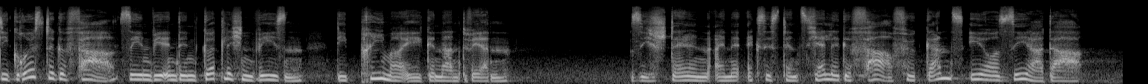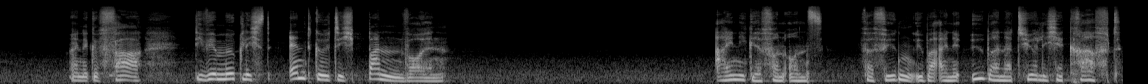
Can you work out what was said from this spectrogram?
Die größte Gefahr sehen wir in den göttlichen Wesen, die Primae genannt werden. Sie stellen eine existenzielle Gefahr für ganz Eorsea dar. Eine Gefahr, die wir möglichst endgültig bannen wollen. Einige von uns verfügen über eine übernatürliche Kraft,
